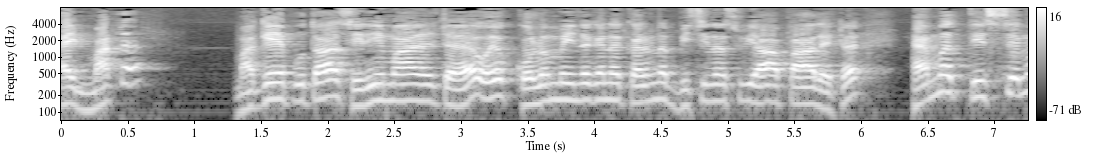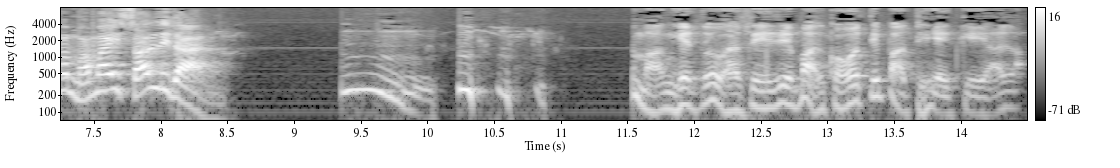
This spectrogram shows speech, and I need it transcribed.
ඇයි මට මගේ පුතා සිරිමාල්ට ඔය කොළඹ ඉඳගෙන කරන බිසිනස් ව්‍යාපාරෙට හැම තිස්සෙම මමයි සල්ලි දාන්නේ. මං හිතුවා සීරි මල් කෝටි පතියේ කියලා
